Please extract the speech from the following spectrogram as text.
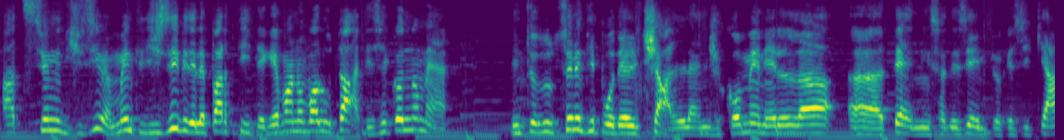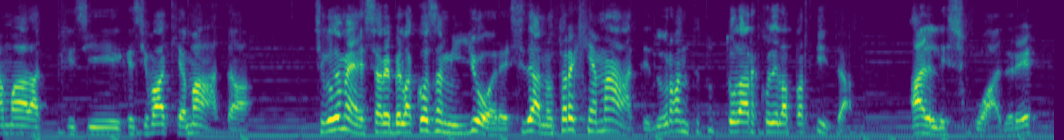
azioni decisive, momenti decisivi delle partite che vanno valutati. Secondo me, l'introduzione tipo del challenge, come nel uh, tennis, ad esempio, che si chiama, la, che, si, che si va a chiamata, secondo me sarebbe la cosa migliore. Si danno tre chiamate durante tutto l'arco della partita alle squadre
